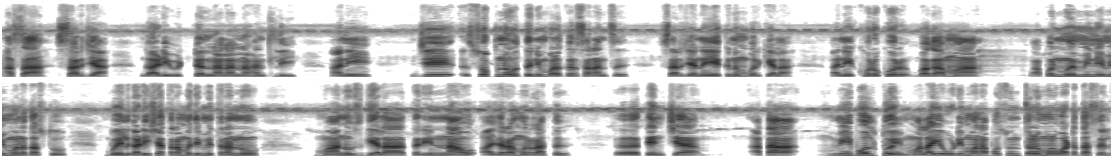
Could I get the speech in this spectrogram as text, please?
असा सर्जा गाडी विठ्ठल नानांना हांतली आणि जे स्वप्न होतं निंबाळकर सरांचं सरजाने एक नंबर केला. आणि खरोखर बघा मा आपण म मी नेहमी म्हणत असतो बैलगाडी क्षेत्रामध्ये मित्रांनो माणूस गेला तरी नाव अजरामर राहतं. त्यांच्या आता मी बोलतो आहे मला एवढी मनापासून तळमळ वाटत असेल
